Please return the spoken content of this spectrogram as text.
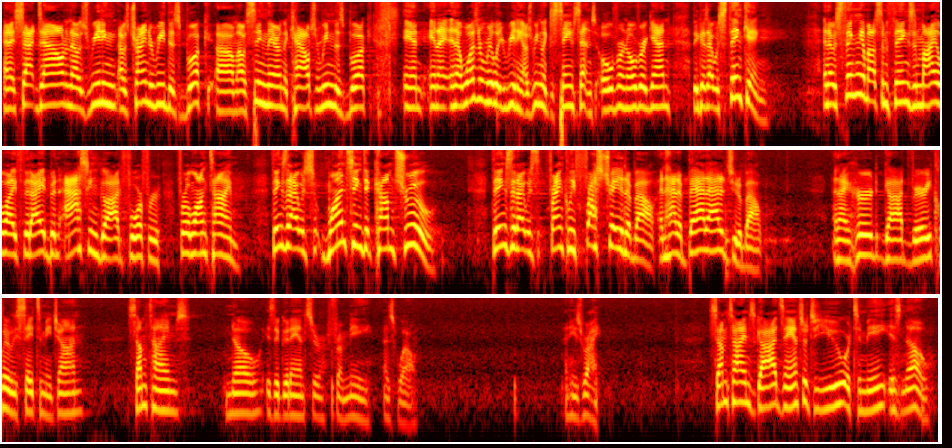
and I sat down and I was reading, I was trying to read this book. Um, I was sitting there on the couch and reading this book, and, and, I, and I wasn't really reading. I was reading like the same sentence over and over again because I was thinking. And I was thinking about some things in my life that I had been asking God for for, for a long time. Things that I was wanting to come true. Things that I was frankly frustrated about and had a bad attitude about. And I heard God very clearly say to me, Jon, sometimes no is a good answer from me as well. And he's right. Sometimes God's answer to you or to me is no.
